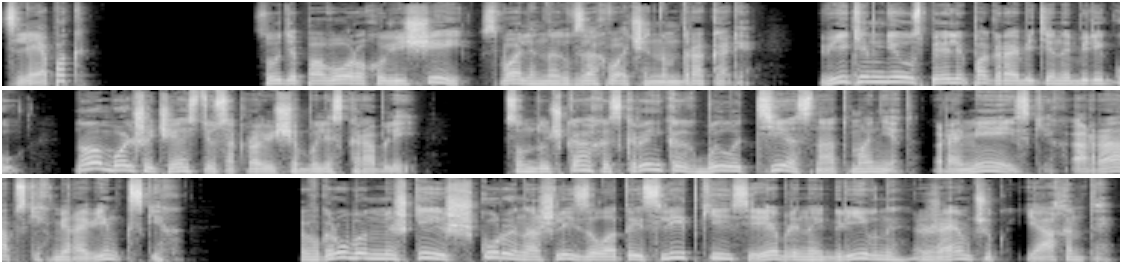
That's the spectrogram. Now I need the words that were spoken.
Слепок? Судя по вороху вещей, сваленных в захваченном дракаре, викинги успели пограбить и на берегу, но большей частью сокровища были с кораблей. В сундучках и скрыньках было тесно от монет: ромейских, арабских, мировингских. В грубом мешке из шкуры нашлись золотые слитки, серебряные гривны, жемчуг, яхонты.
